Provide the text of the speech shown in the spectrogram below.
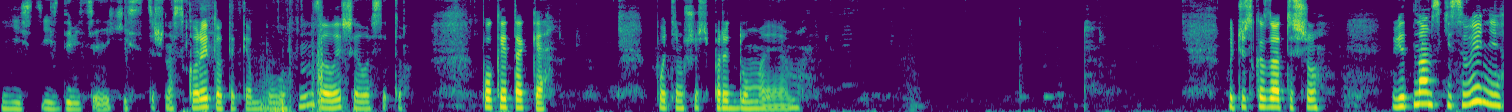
Їсть, їсть, дивіться, якісь. Це ж у нас корито таке було. Ну, залишилося то. Поки таке. Потім щось придумаємо. Хочу сказати, що в'єтнамські свині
